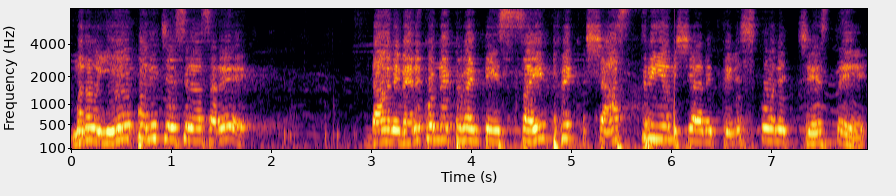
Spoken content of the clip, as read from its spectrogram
మనం ఏ పని చేసినా సరే దాని వెనుకున్నటువంటి సైంటిఫిక్ శాస్త్రీయ విషయాన్ని తెలుసుకొని చేస్తే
